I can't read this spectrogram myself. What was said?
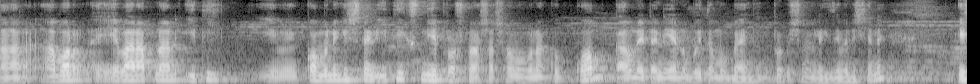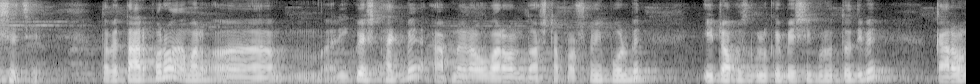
আর আবার, এবার আপনার ইথিক কমিউনিকেশনের ইথিক্স নিয়ে প্রশ্ন আসার সম্ভাবনা খুব কম, কারণ এটা নিরানব্বইতম ব্যাংকিং প্রফেশনাল এক্সামিনেশনে এসেছে। তবে তারপরও আমার রিকোয়েস্ট থাকবে, আপনারা ওভারঅল দশটা প্রশ্নই পড়বেন। এই টপিকসগুলোকে বেশি গুরুত্ব দিবেন, কারণ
